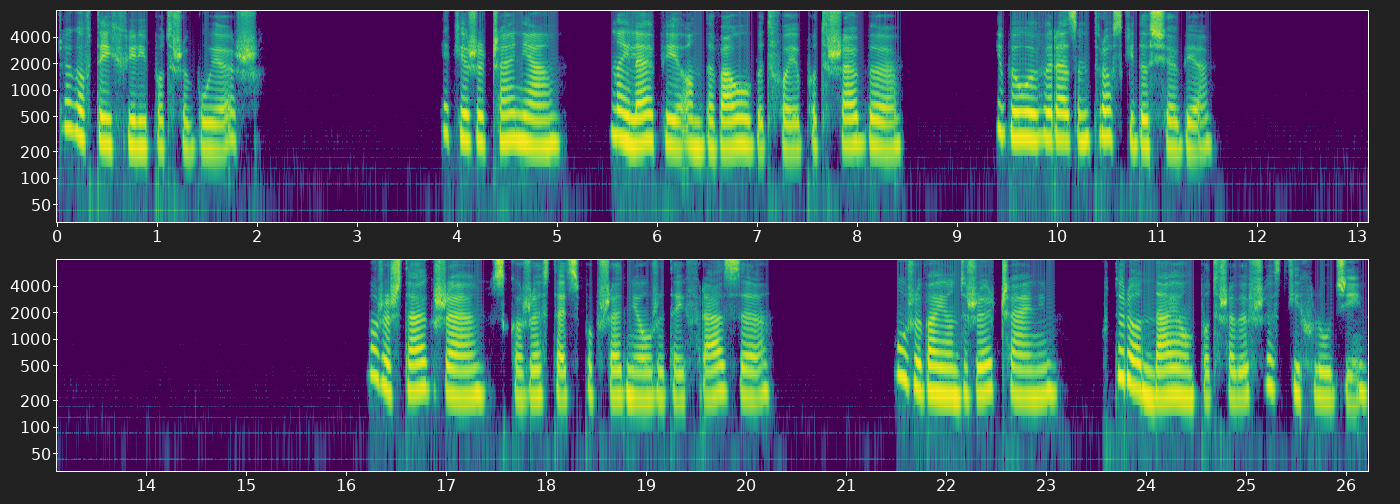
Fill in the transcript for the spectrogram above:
Czego w tej chwili potrzebujesz? Jakie życzenia najlepiej oddawałoby Twoje potrzeby i były wyrazem troski do siebie? Możesz także skorzystać z poprzednio użytej frazy, używając życzeń, które oddają potrzeby wszystkich ludzi.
